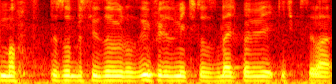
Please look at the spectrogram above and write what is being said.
uma pessoa precisa, infelizmente, na sociedade pra viver, que, tipo, sei lá,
